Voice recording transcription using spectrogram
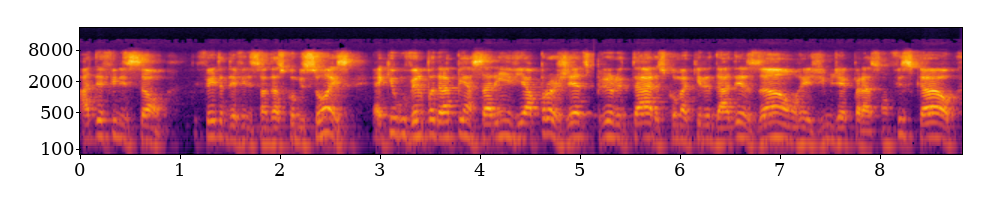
a definição feita a definição das comissões, é que o governo poderá pensar em enviar projetos prioritários, como aquele da adesão, regime de recuperação fiscal,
